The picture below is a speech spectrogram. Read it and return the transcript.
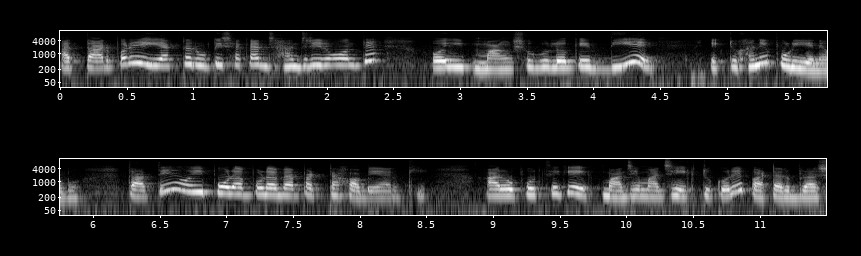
আর তারপরে এই একটা রুটি শাকার ঝাঁঝরির মধ্যে ওই মাংসগুলোকে দিয়ে একটুখানি পুড়িয়ে নেব। তাতে ওই পোড়া পোড়া ব্যাপারটা হবে আর কি। আর ওপর থেকে মাঝে মাঝে একটু করে বাটার ব্রাশ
